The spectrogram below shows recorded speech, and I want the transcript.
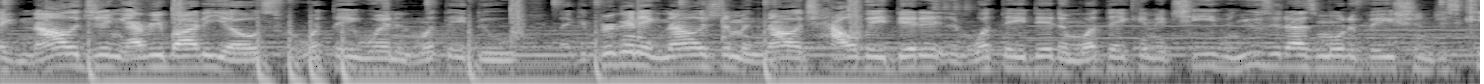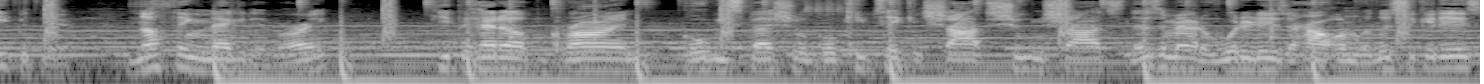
acknowledging everybody else for what they win and what they do. Like if you're gonna acknowledge them, acknowledge how they did it and what they did and what they can achieve and use it as motivation, just keep it there. Nothing negative, all right? Keep your head up, grind, go be special, go keep taking shots, shooting shots. It doesn't matter what it is or how unrealistic it is.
